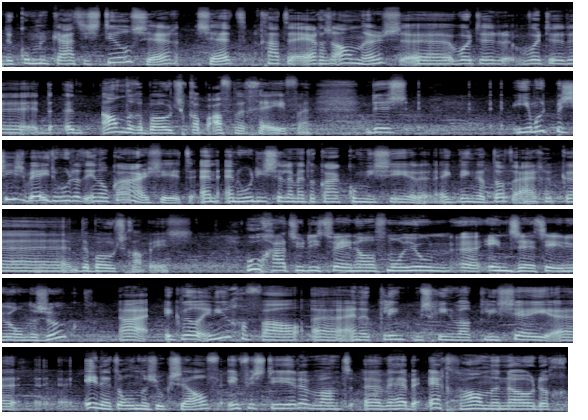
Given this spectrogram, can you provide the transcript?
de communicatie stilzet, gaat er ergens anders, uh, wordt er, wordt er uh, een andere boodschap afgegeven. Dus je moet precies weten hoe dat in elkaar zit en, en hoe die cellen met elkaar communiceren. Ik denk dat dat eigenlijk uh, de boodschap is. Hoe gaat u die 2,5 miljoen inzetten in uw onderzoek? Nou, ik wil in ieder geval, uh, en dat klinkt misschien wel cliché, uh, in het onderzoek zelf investeren. Want we hebben echt handen nodig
